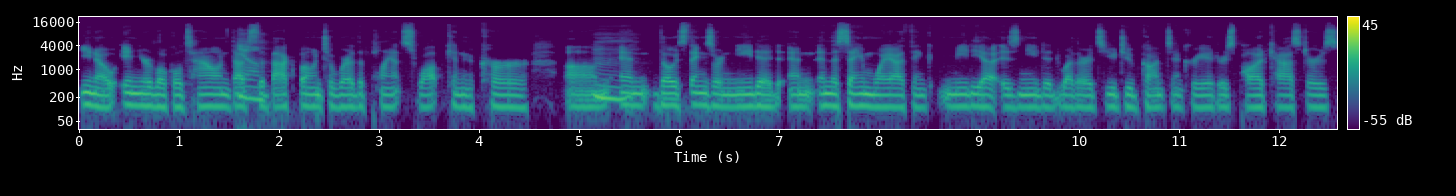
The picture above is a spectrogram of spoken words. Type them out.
you know in your local town that's Yeah. the backbone to where the plant swap can occur um, Mm. and those things are needed and in the same way i think media is needed whether it's youtube content creators podcasters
